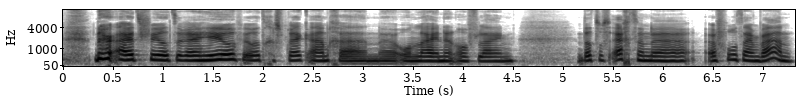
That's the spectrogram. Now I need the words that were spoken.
eruit filteren, heel veel het gesprek aangaan, uh, online en offline. Dat was echt een, uh, een fulltime baan.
